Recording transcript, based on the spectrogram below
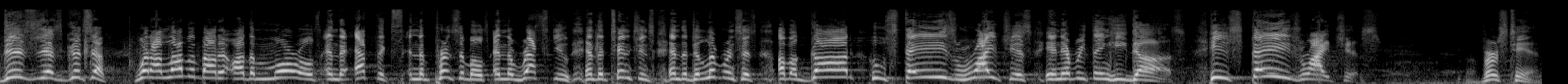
This is just good stuff. What I love about it are the morals and the ethics and the principles and the rescue and the tensions and the deliverances of a God who stays righteous in everything he does. He stays righteous. Verse 10.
